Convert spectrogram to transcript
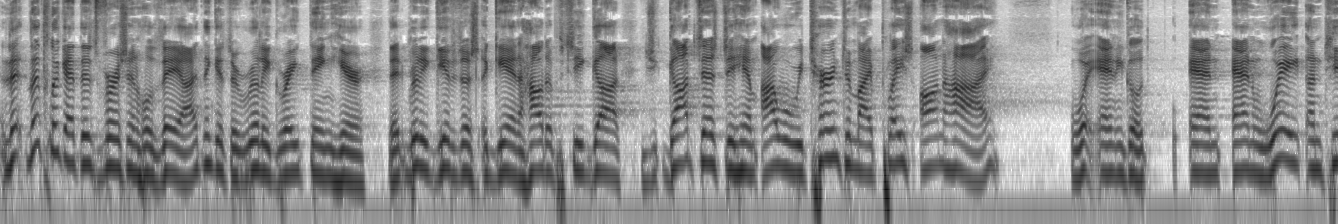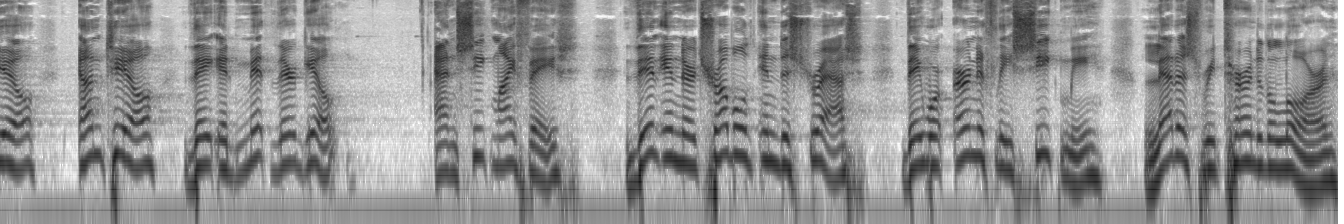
Let, us look at this verse in Hosea. I think it's a really great thing here that really gives us, again, how to see God. God says to him, I will return to my place on high. And he goes, and, and wait until, until they admit their guilt and seek my face. Then in their trouble in distress, they will earnestly seek me. Let us return to the Lord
